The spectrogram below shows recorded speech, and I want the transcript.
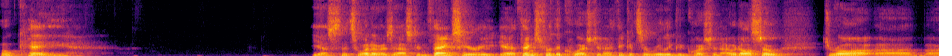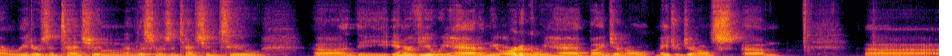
okay. Yes, that's what I was asking. Thanks, Harry. Yeah, thanks for the question. I think it's a really good question. I would also draw uh, our readers' attention and listeners' attention to uh, the interview we had and the article we had by General Major General um, uh,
